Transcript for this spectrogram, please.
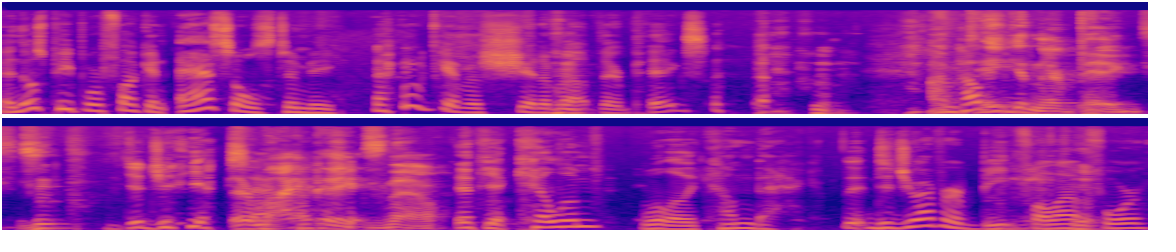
And those people are fucking assholes to me. I don't give a shit about their pigs. I'm How- taking their pigs. Did you? They're my pigs now. If you kill them, will they come back? Did you ever beat Fallout 4?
